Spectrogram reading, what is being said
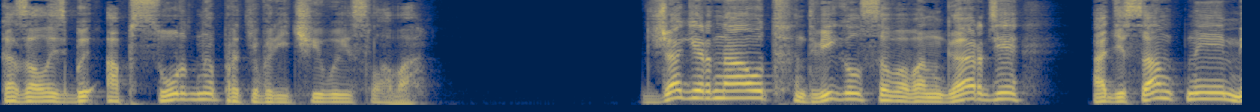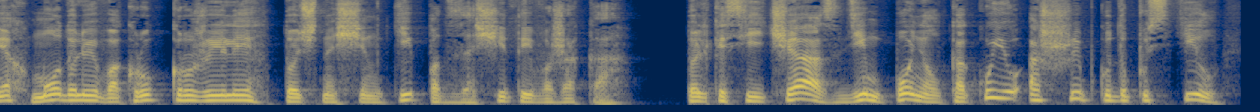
казалось бы, абсурдно противоречивые слова. Джаггернаут двигался в авангарде, а десантные мехмодули вокруг кружили, точно щенки под защитой вожака. Только сейчас Дим понял, какую ошибку допустил –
